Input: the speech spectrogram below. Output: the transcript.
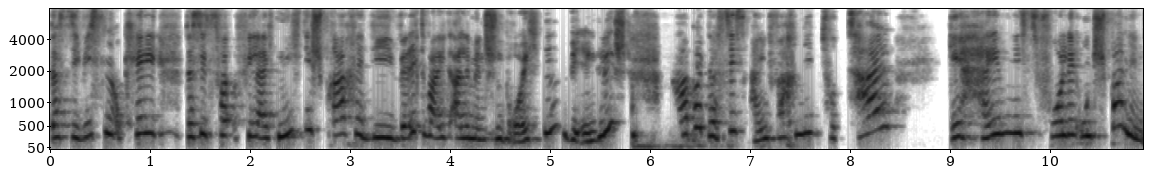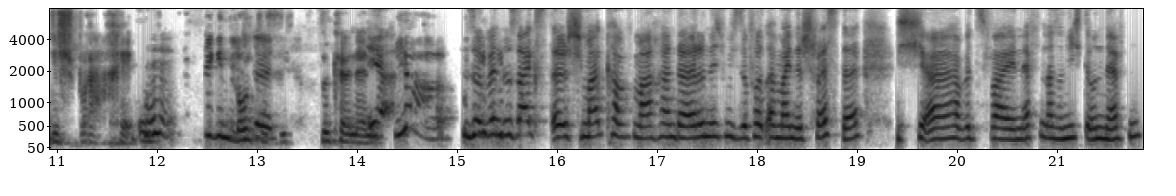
dass sie wissen, okay, das ist vielleicht nicht die Sprache, die weltweit alle Menschen bräuchten, wie Englisch, aber das ist einfach eine total geheimnisvolle und spannende Sprache. Und deswegen lohnt Schön. es sich zu können. Ja. ja. So, wenn du sagst, äh, schmackhaft machen, da erinnere ich mich sofort an meine Schwester. Ich äh, habe zwei Neffen, also Nichte und Neffen.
